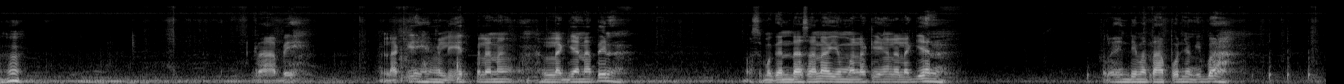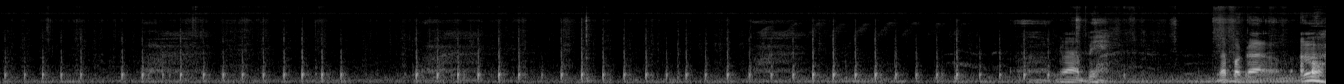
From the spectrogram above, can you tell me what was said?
Aha. Grabe. Laki, ang liit pala ng lalagyan natin. Mas maganda sana yung malaki ang lalagyan. Para hindi matapon yung iba. Grabe. Napaka, ano,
